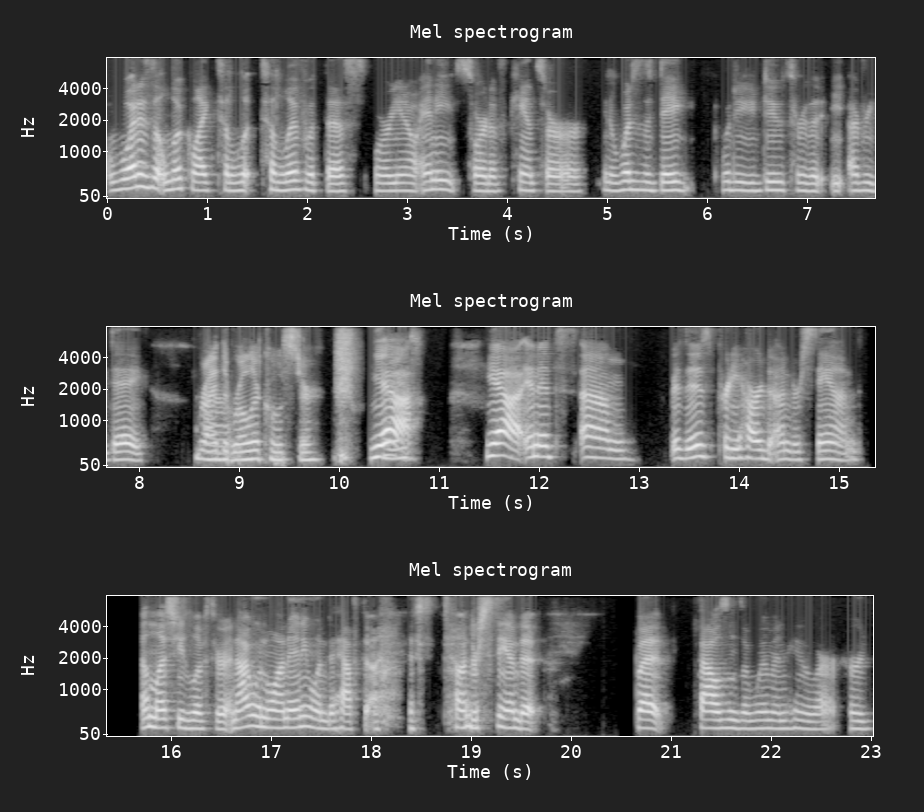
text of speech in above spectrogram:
what does it look like to, li- to live with this or, you know, any sort of cancer or, you know, what is the day what do you do through the every day? Ride um, the roller coaster. Yeah. right? Yeah. And it's, um, it is pretty hard to understand unless you live through it. And I wouldn't want anyone to have to, to understand it. But thousands of women who are, are,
